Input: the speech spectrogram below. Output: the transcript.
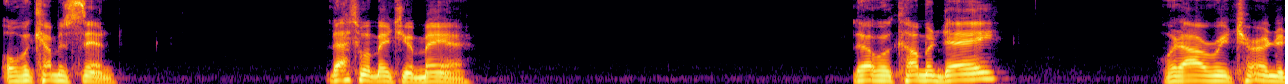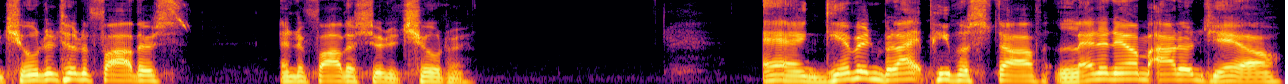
Overcoming sin. That's what makes you a man there will come a day when I will return the children to the fathers and the fathers to the children. And giving black people stuff, letting them out of jail,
